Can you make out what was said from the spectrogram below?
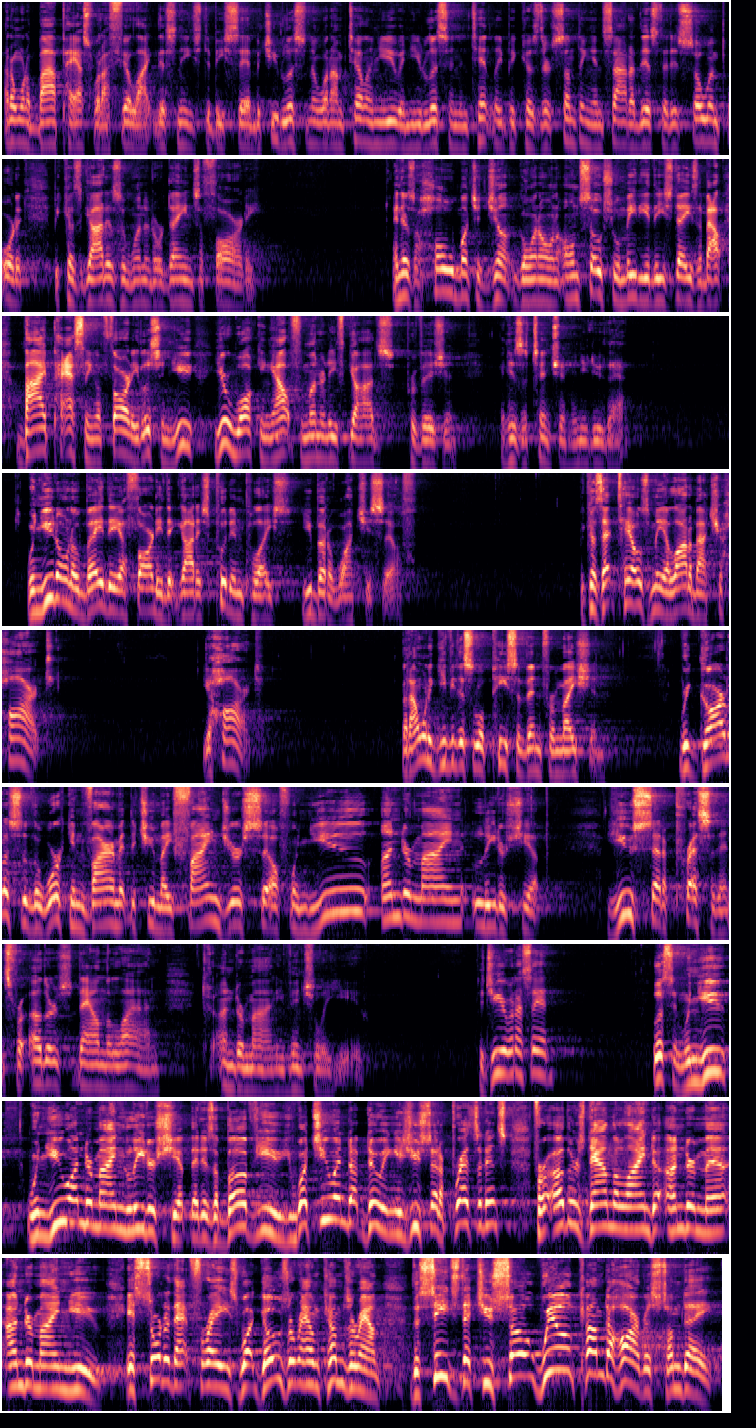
I don't want to bypass what I feel like this needs to be said, but you listen to what I'm telling you and you listen intently because there's something inside of this that is so important because God is the one that ordains authority. And there's a whole bunch of junk going on on social media these days about bypassing authority. Listen, you, you're walking out from underneath God's provision and His attention when you do that. When you don't obey the authority that God has put in place, you better watch yourself. Because that tells me a lot about your heart. Your heart. But I want to give you this little piece of information regardless of the work environment that you may find yourself, when you undermine leadership, you set a precedence for others down the line to undermine eventually you. Did you hear what I said? Listen, when you when you undermine leadership that is above you, what you end up doing is you set a precedence for others down the line to undermine, undermine you. It's sort of that phrase, what goes around comes around. The seeds that you sow will come to harvest someday.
